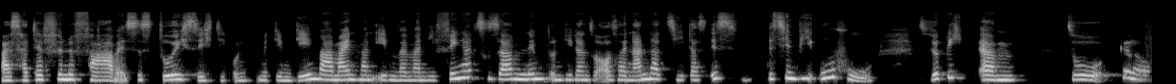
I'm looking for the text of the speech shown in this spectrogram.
Was hat er für eine Farbe? Ist es durchsichtig? Und mit dem dehnbar meint man eben, wenn man die Finger zusammennimmt und die dann so auseinanderzieht, das ist ein bisschen wie Uhu. Ist wirklich ähm, so genau.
